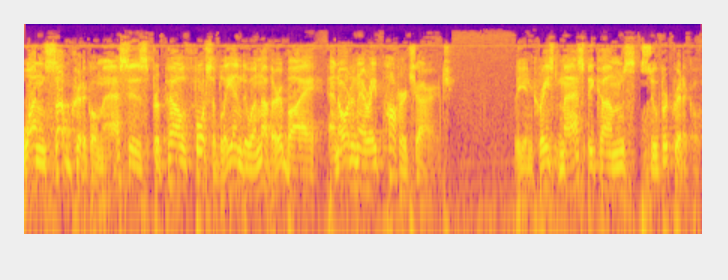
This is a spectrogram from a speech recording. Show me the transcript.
One subcritical mass is propelled forcibly into another by an ordinary powder charge. The increased mass becomes supercritical.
